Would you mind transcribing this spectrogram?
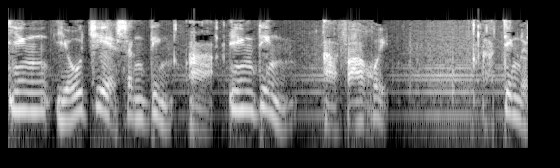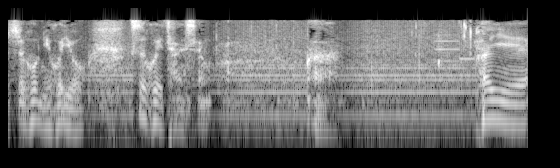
因由戒生定啊，因定啊发慧，定了之后你会有智慧产生啊。可以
